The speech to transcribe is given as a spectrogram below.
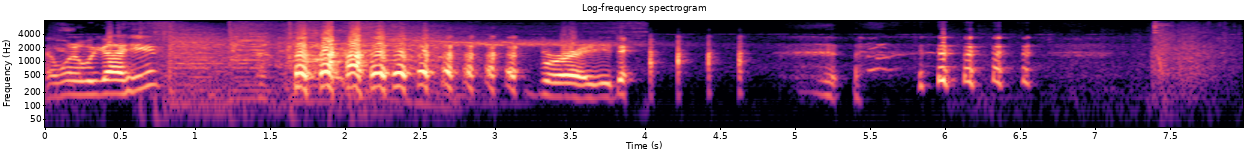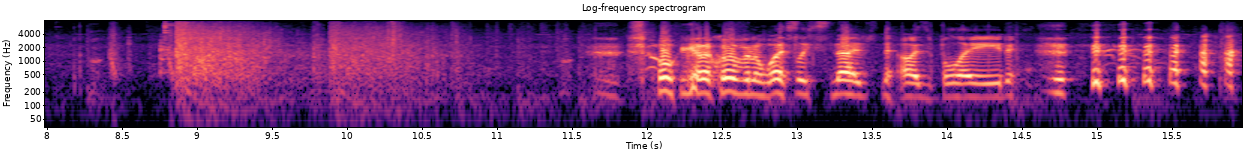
and what do we got here? Brade. so we got equivalent of Wesley Snipes now as Blade.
